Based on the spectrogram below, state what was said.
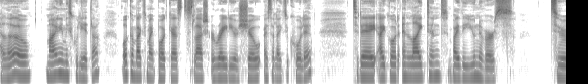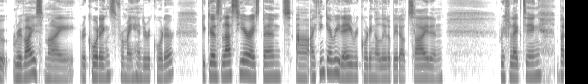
Hello, my name is Julieta. Welcome back to my podcast slash radio show, as I like to call it. Today, I got enlightened by the universe to revise my recordings from my handy recorder because last year I spent, uh, I think, every day recording a little bit outside and reflecting, but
